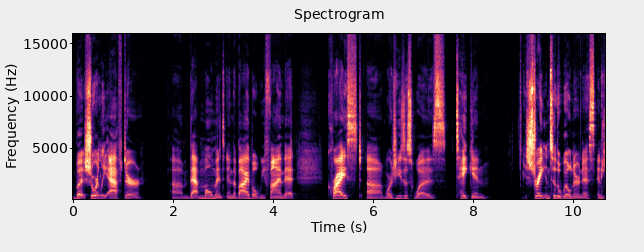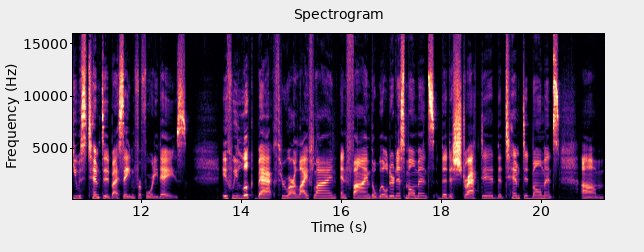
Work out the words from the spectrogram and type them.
but shortly after um, that moment in the Bible, we find that Christ um, or Jesus was taken straight into the wilderness and he was tempted by Satan for 40 days if we look back through our lifeline and find the wilderness moments, the distracted, the tempted moments, um,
